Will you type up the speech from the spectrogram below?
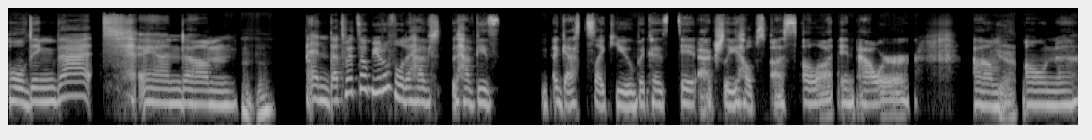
holding that and um, mm-hmm. and that's why it's so beautiful to have have these guests like you because it actually helps us a lot in our um, yeah. own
